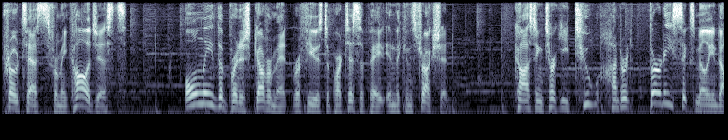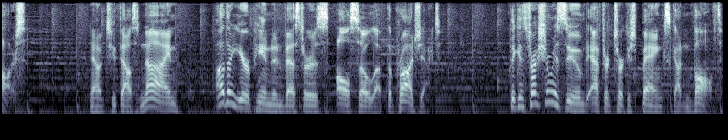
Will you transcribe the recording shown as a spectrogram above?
protests from ecologists, only the British government refused to participate in the construction, costing Turkey $236 million. Now, in 2009, other European investors also left the project. The construction resumed after Turkish banks got involved.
